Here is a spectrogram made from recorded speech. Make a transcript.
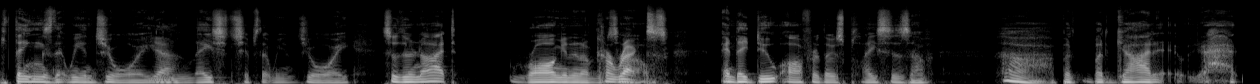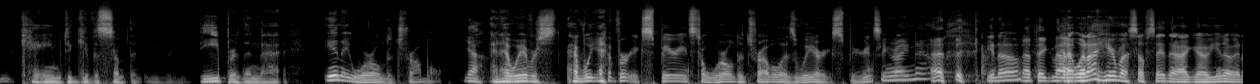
things that we enjoy, Yeah. relationships that we enjoy. So they're not wrong in and of Correct. themselves, and they do offer those places of ah, but but God eh, came to give us something even deeper than that in a world of trouble. Yeah. And have we ever have we ever experienced a world of trouble as we are experiencing right now? I think, You know, I think And not. when I hear myself say that, I go, you know, it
